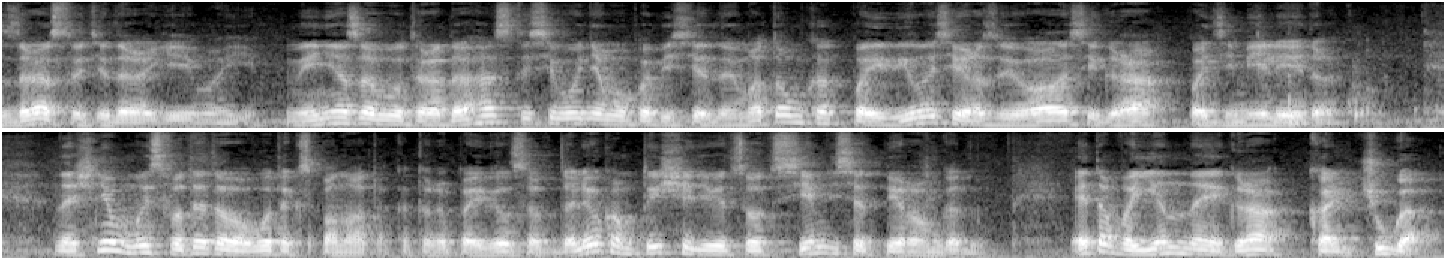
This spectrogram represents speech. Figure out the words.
Здравствуйте, дорогие мои. Меня зовут Радагаст, и сегодня мы побеседуем о том, как появилась и развивалась игра «Подземелье и дракон». Начнем мы с вот этого вот экспоната, который появился в далеком 1971 году. Это военная игра «Кольчуга».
